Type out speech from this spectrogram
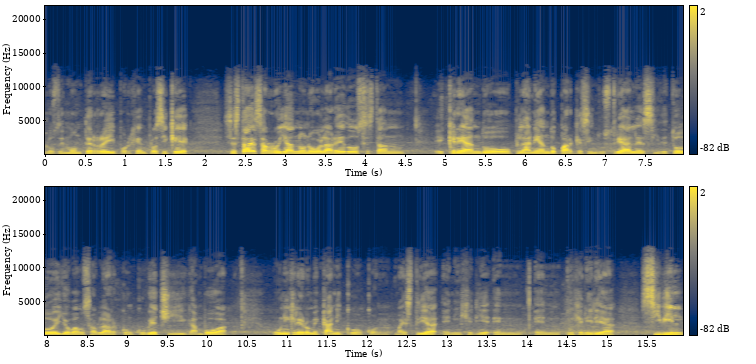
los de Monterrey, por ejemplo. Así que se está desarrollando Nuevo Laredo, se están eh, creando, planeando parques industriales y de todo ello vamos a hablar con Cubechi Gamboa, un ingeniero mecánico con maestría en, ingeniería civil,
